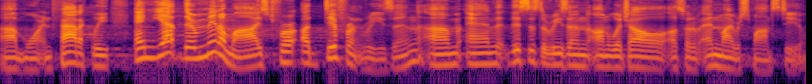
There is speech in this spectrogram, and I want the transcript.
uh, more emphatically, and yet they're minimized for a different reason, um, and this is the reason on which I'll, I'll sort of end my response to you.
